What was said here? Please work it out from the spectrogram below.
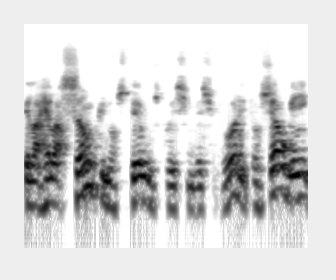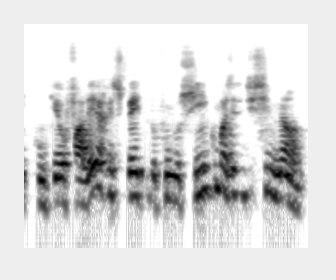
pela relação que nós temos com esse investidor. Então, se é alguém com quem eu falei a respeito do fundo 5, mas ele disse não,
